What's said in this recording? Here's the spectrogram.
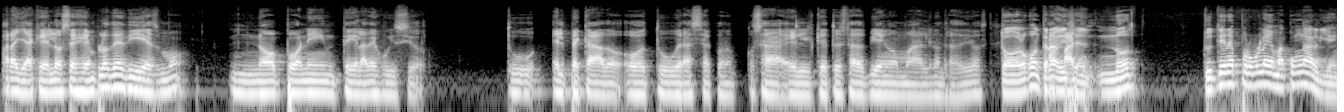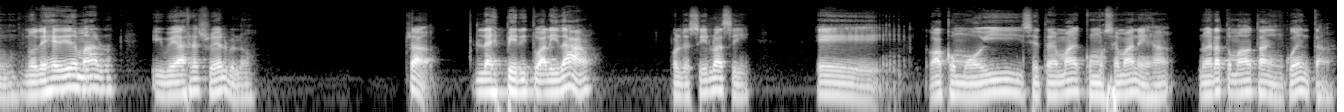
para allá que los ejemplos de diezmo no ponen tela de juicio. Tu, el pecado o tu gracia, con- o sea, el que tú estás bien o mal contra Dios. Todo lo contrario, Aparte- dicen, no, tú tienes problema con alguien, no dejes de ir de mal y ve a resuélvelo. O sea, la espiritualidad, por decirlo así, eh, o como hoy se toma, como se maneja, no era tomado tan en cuenta.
